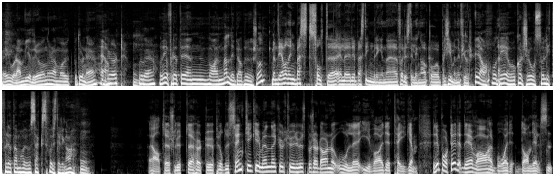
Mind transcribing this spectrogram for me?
Det gjorde de videre jo når de var ute på turné, har Ja. vi hørt. Mm. det, Og det er jo fordi at det var en veldig bra produksjon. Men det var den best solgte, eller best innbringende forestillinga på, på Kimen i fjor. Ja, og det er jo kanskje også litt fordi at de har jo seks forestillinger. Ja, til slutt eh, hørte du produsent i Kimen kulturhus på Stjørdal, Ole Ivar Teigen. Reporter, det var Bård Danielsen.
